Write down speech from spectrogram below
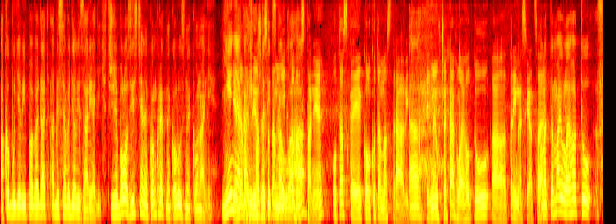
ako bude vypovedať, aby sa vedeli zariadiť. Čiže bolo zistené konkrétne kolúzne konanie. Nie nejaká Jedna hypotetická je, že sa tam niekto úvaha. dostane. Otázka je, koľko tam má stráviť. Uh, Keď majú v Čechách lehotu uh, 3 mesiace. Ale to majú lehotu v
